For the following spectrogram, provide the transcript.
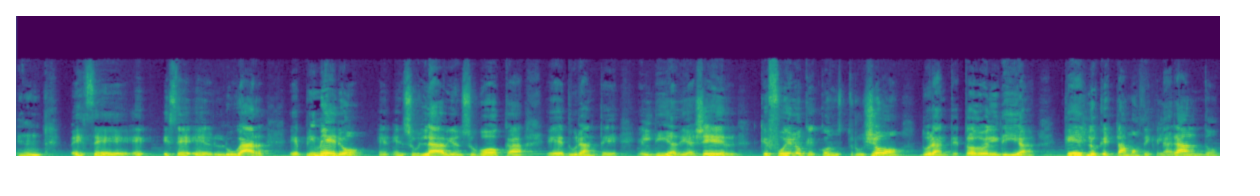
ese, eh, ese lugar primero en, sus labios, en su boca, durante el día de ayer, ¿Qué fue lo que construyó durante todo el día? ¿Qué es lo que estamos declarando?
